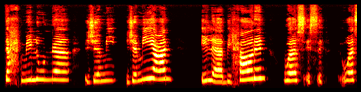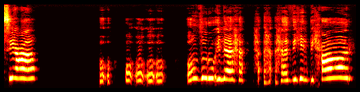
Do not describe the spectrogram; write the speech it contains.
تحملنا جميع جميعا إلى بحار واسعة. أنظروا إلى هذه البحار.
